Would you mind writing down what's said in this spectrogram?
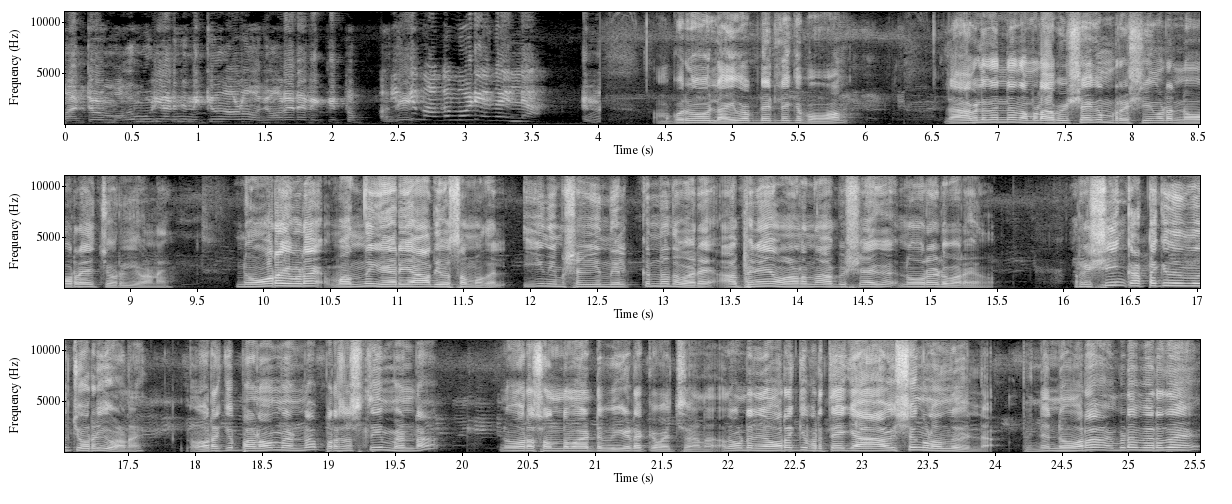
മറ്റോ മുഖംമൂടി അണിഞ്ഞ് നിൽക്കുന്നതാണോ നോറയുടെ വ്യക്തിത്വം? അതെ. എനിക്ക് മുഖംമൂടിയൊന്നും ഇല്ല നമുക്കൊരു ലൈവ് അപ്ഡേറ്റിലേക്ക് പോവാം. രാവിലെ തന്നെ നമ്മുടെ അഭിഷേകും ഋഷിയും കൂടെ നോറയെ ചൊറിയുവാണ്. നോറ ഇവിടെ വന്നു കയറിയ ആ ദിവസം മുതൽ ഈ നിമിഷം ഈ നിൽക്കുന്നത് വരെ അഭിനയമാണെന്ന് അഭിഷേക് നോറയോട് പറയുന്നു. ഋഷിയും കട്ടയ്ക്ക് നിന്ന് ചൊറിയുവാണ്. നോറയ്ക്ക് പണവും വേണ്ട പ്രശസ്തിയും വേണ്ട. നോറ സ്വന്തമായിട്ട് വീടൊക്കെ വെച്ചതാണ്. അതുകൊണ്ട് നോറയ്ക്ക് പ്രത്യേക ആവശ്യങ്ങളൊന്നുമില്ല. പിന്നെ നോറ ഇവിടെ വെറുതെ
